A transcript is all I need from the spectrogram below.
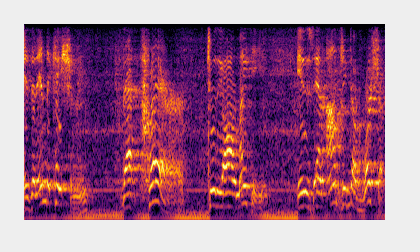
is an indication that prayer to the Almighty is an object of worship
